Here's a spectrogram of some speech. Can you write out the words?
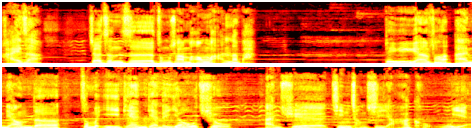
孩子，这阵子总算忙完了吧？”对于远方俺娘的这么一点点的要求，俺却经常是哑口无言。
